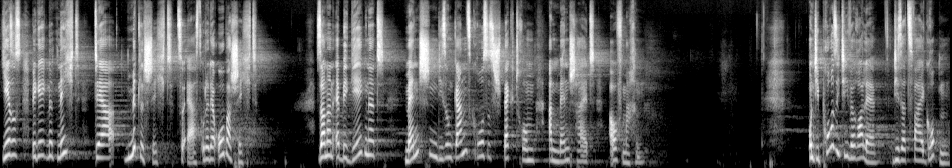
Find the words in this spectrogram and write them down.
Jesus begegnet nicht der Mittelschicht zuerst oder der Oberschicht, sondern er begegnet Menschen, die so ein ganz großes Spektrum an Menschheit aufmachen. Und die positive Rolle dieser zwei Gruppen,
